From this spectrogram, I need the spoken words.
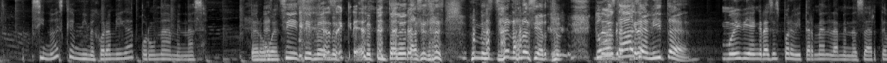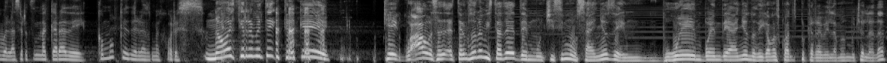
si no es que mi mejor amiga por una amenaza. Pero Eh, bueno. Sí, sí, me, No me- pintó de... no, no es cierto. ¿Cómo No, estás, Dianita? Muy bien, gracias por evitarme el amenazarte o el hacerte una cara de ¿cómo que de las mejores? No, es que realmente creo que, que wow, o sea, tenemos una amistad de, de muchísimos años, de un buen, buen de años, no digamos cuántos porque revelamos mucho la edad,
